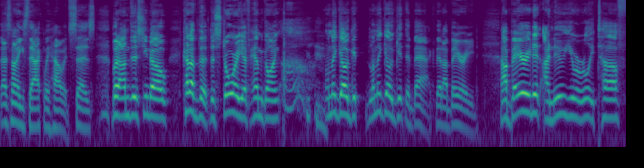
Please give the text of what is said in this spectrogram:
that's not exactly how it says, but I'm just you know kind of the, the story of him going, oh, let me go get let me go get the back that I buried. I buried it. I knew you were really tough.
